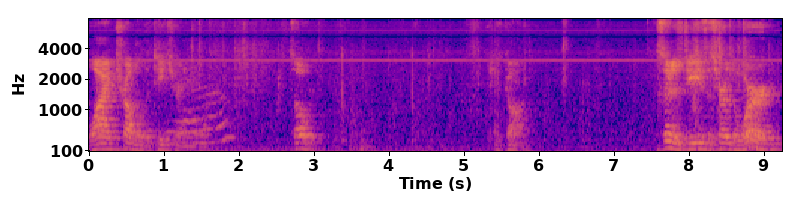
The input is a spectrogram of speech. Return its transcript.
Why trouble the teacher anymore? It's over. She's gone. As soon as Jesus heard the word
